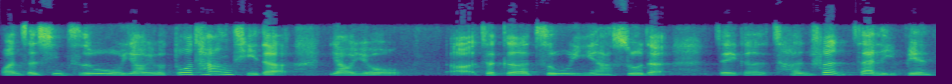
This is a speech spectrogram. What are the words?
完整性植物，要有多糖体的，要有。呃，这个植物营养素的这个成分在里边，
